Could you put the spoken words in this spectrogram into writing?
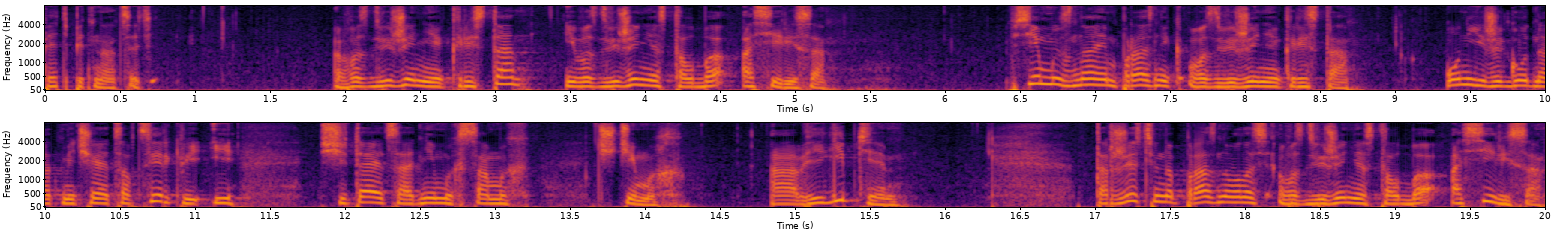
5.15. Воздвижение креста и воздвижение столба Осириса. Все мы знаем праздник Воздвижения креста. Он ежегодно отмечается в церкви и считается одним из самых чтимых. А в Египте торжественно праздновалось воздвижение столба Осириса.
